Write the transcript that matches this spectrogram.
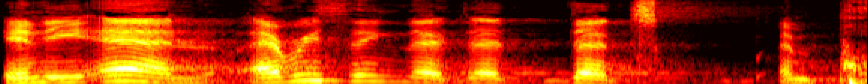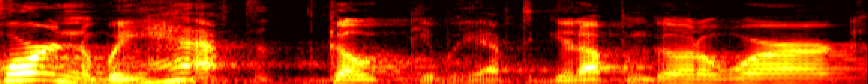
in the end, everything that, that, that's important, we have to go, we have to get up and go to work,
